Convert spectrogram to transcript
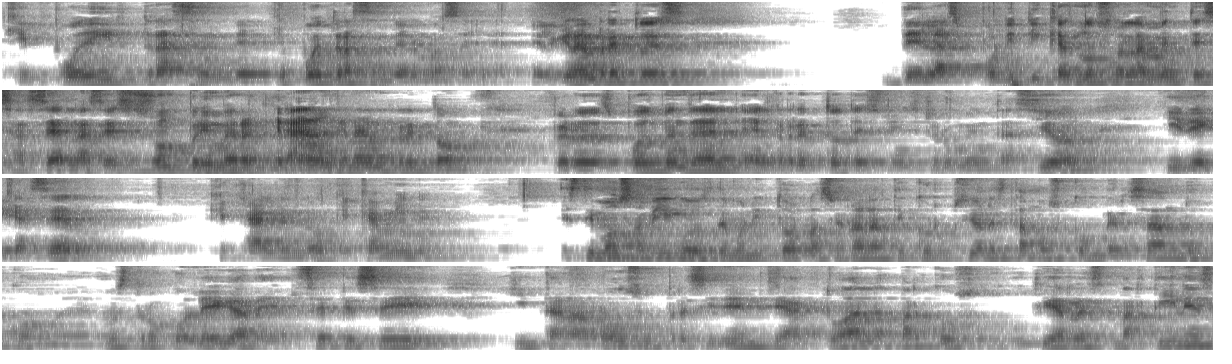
que puede ir trascender, que puede trascender más allá. El gran reto es de las políticas no solamente es hacerlas, ese es un primer gran, gran reto, pero después vendrá el, reto de su instrumentación y de que hacer que cale, ¿no? que camine. Estimados amigos de Monitor Nacional Anticorrupción, estamos conversando con eh, nuestro colega del CPC Quintana Roo, su presidente actual, Marcos Gutiérrez Martínez,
